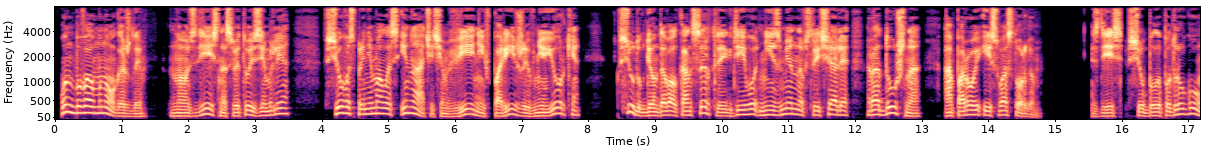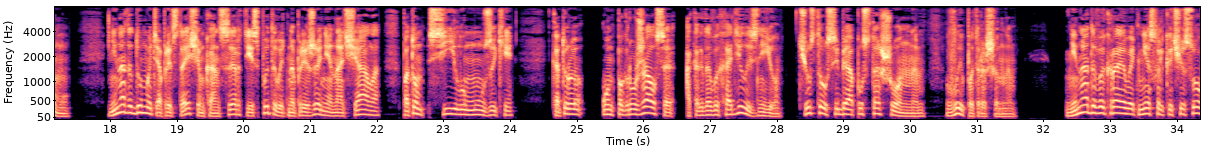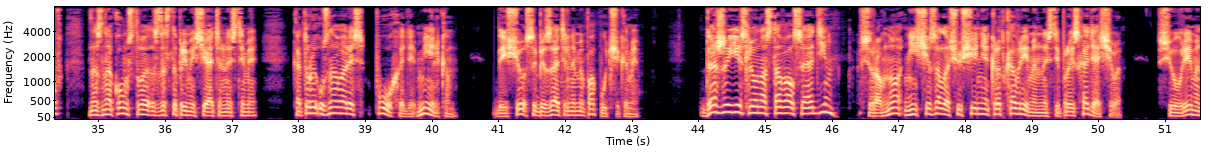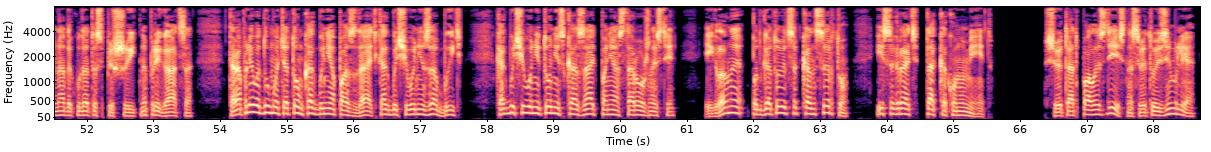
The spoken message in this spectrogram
он бывал многожды, но здесь, на Святой Земле, все воспринималось иначе, чем в Вене, в Париже, в Нью-Йорке, всюду, где он давал концерты и где его неизменно встречали радушно, а порой и с восторгом. Здесь все было по-другому. Не надо думать о предстоящем концерте, испытывать напряжение начала, потом силу музыки — которую он погружался, а когда выходил из нее, чувствовал себя опустошенным, выпотрошенным. Не надо выкраивать несколько часов на знакомство с достопримечательностями, которые узнавались походе, мельком, да еще с обязательными попутчиками. Даже если он оставался один, все равно не исчезало ощущение кратковременности происходящего. Все время надо куда-то спешить, напрягаться, торопливо думать о том, как бы не опоздать, как бы чего не забыть, как бы чего не то не сказать по неосторожности, и, главное, подготовиться к концерту и сыграть так, как он умеет. Все это отпало здесь, на Святой Земле,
